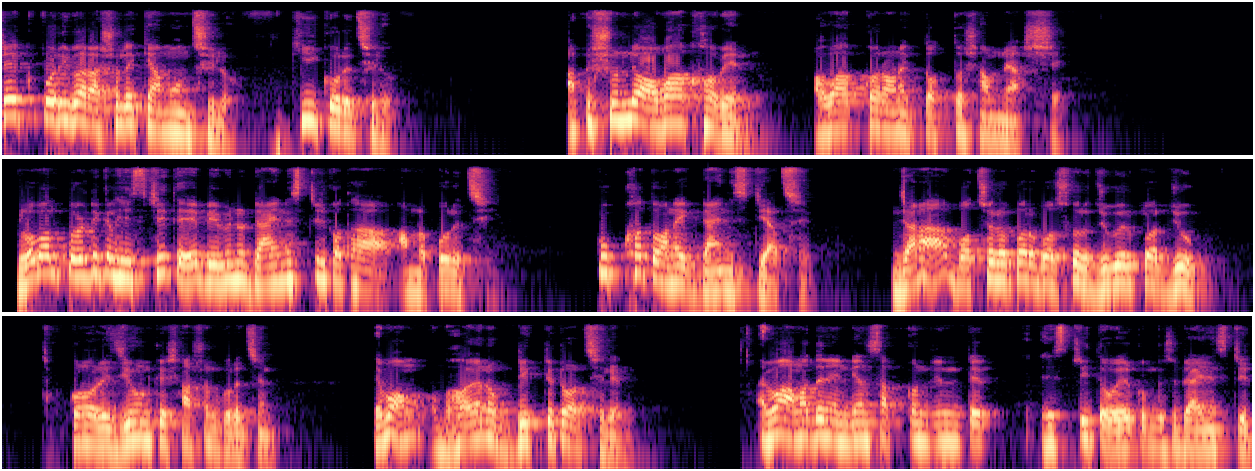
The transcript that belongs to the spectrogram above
শেখ পরিবার আসলে কেমন ছিল? কি করেছিল? আপনি শুনলে অবাক হবেন। অবাক কর অনেক তত্ত্ব সামনে আসছে। গ্লোবাল পলিটিক্যাল হিস্ট্রিতে বিভিন্ন ডাইনেস্টির কথা আমরা পড়েছি। কুখ্যাত অনেক ডাইনেস্টি আছে, যারা বছরের পর বছর, যুগের পর যুগ কোনো রিজিউনকে শাসন করেছেন এবং ভয়ানক ডিকটেটর ছিলেন। এবং আমাদের ইন্ডিয়ান সাবকন্টিনেন্টের হিস্ট্রিতেও এরকম কিছু ডাইনেস্টির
